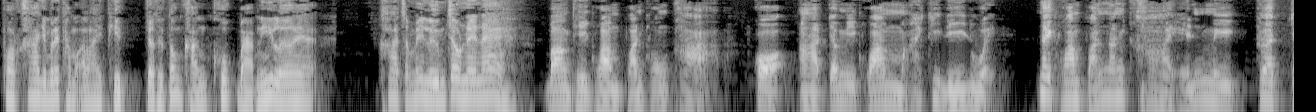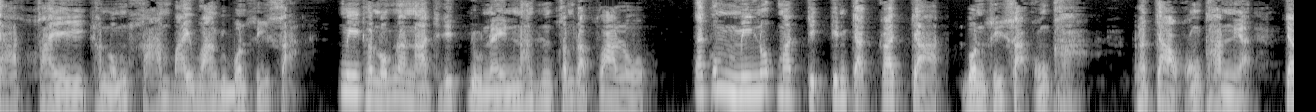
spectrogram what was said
เพราะข้ายังไม่ได้ทำอะไรผิดจนถึงต้องขังคุกแบบนี้เลยอะข้าจะไม่ลืมเจ้าแน่บางทีความฝันของข้าก็อาจจะมีความหมายที่ดีด้วย ในความฝันนั้นข้าเห็นมี กระจาดใส่ขนมสามใบวางอยู่บนศีรษะ มีขนมนานาชนิดอยู่ในนั้นสำหรับฟาโรห์แต่ก็มีนกมาจิกกินจากกระจาดบนศีรษะของข้า พระเจ้าของท่านเนี่ย จะ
